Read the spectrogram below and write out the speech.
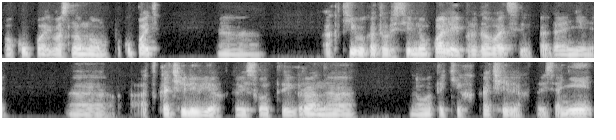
покупать, в основном, покупать э, активы, которые сильно упали, и продавать, когда они отскочили вверх. То есть вот игра на, на вот таких качелях. То есть они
